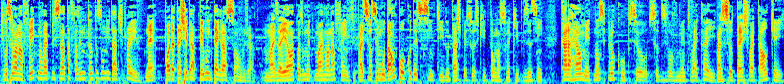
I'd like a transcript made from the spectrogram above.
que você lá na frente não vai precisar estar fazendo tantas unidades para ele, né? Pode até chegar a ter uma integração já, mas aí é uma coisa muito mais lá na frente. Mas se você mudar um pouco desse sentido das pessoas que estão na sua equipe, dizer assim, cara, realmente não se preocupe, seu seu desenvolvimento vai cair, mas o seu teste vai estar ok.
